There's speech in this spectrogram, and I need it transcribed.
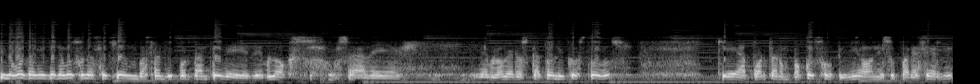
Y luego también tenemos una sección bastante importante de, blogs, o sea, de, blogueros católicos todos, que aportan un poco su opinión y su parecer,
